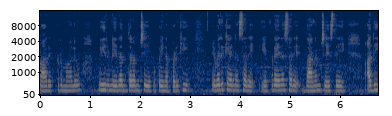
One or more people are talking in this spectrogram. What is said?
కార్యక్రమాలు మీరు నిరంతరం చేయకపోయినప్పటికీ ఎవరికైనా సరే ఎప్పుడైనా సరే దానం చేస్తే అది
